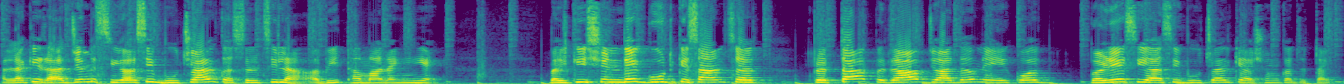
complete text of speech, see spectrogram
हालाँकि राज्य में सियासी भूचाल का सिलसिला अभी थमा नहीं है। बल्कि शिंदे गुट के सांसद प्रताप राव जाधव ने एक और बड़े सियासी भूचाल की आशंका जताई।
